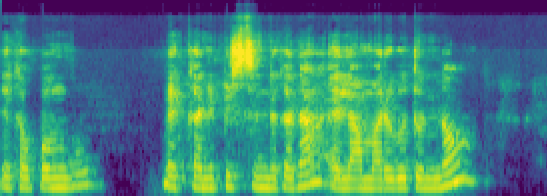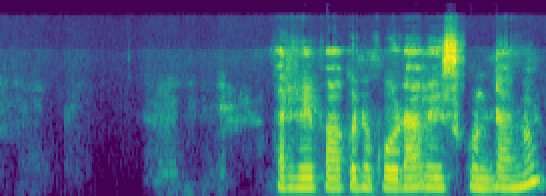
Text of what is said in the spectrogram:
ఇక పొంగు. మీకు కనిపిస్తుంది కదా ఎలా మరుగుతుందో. కరివేపాకును కూడా వేసుకుంటాను.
